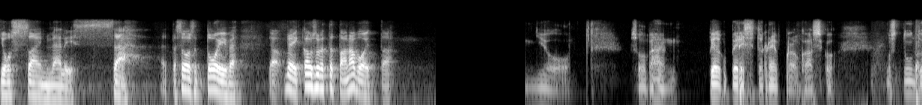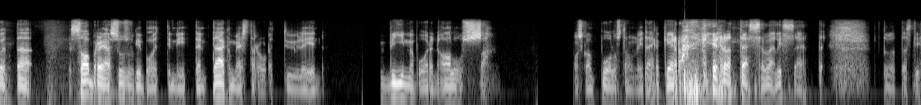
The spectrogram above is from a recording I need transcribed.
jossain välissä. Että se on se toive. Ja veikkaus on, että Tana voittaa. Joo. Se on vähän pelko perissä tuon Repraun kanssa, kun musta tuntuu, että Sabre ja Suzuki voitti niiden tag-mestaruudet tyyliin viime vuoden alussa. Olisiko puolustanut niitä ehkä kerran, kerran tässä välissä, että toivottavasti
